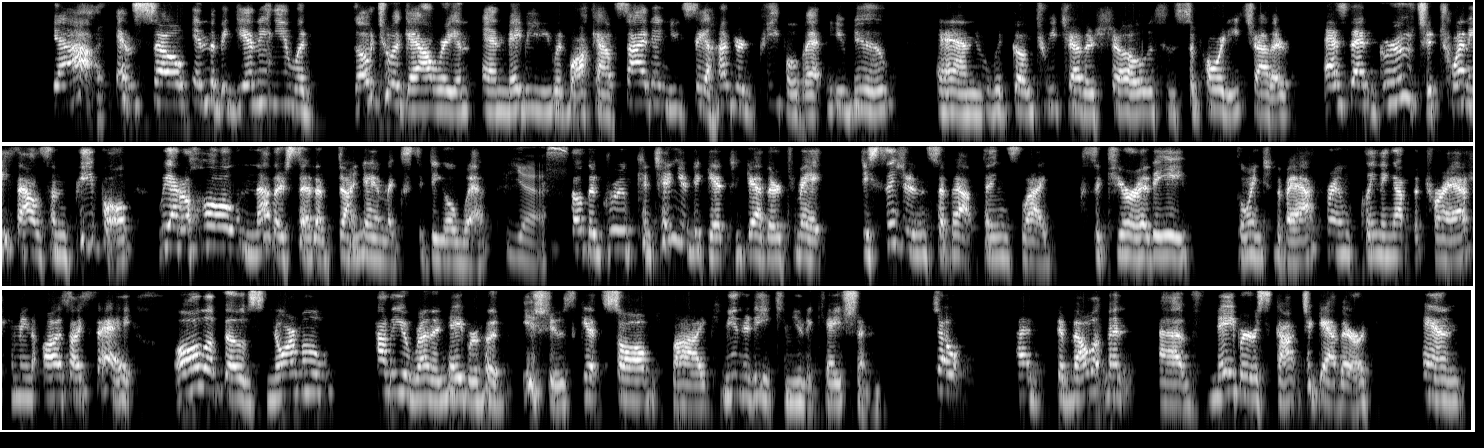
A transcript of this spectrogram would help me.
Yeah. And so, in the beginning, you would go to a gallery and, and maybe you would walk outside and you'd see a hundred people that you knew and would go to each other's shows and support each other. As that grew to 20,000 people, we had a whole another set of dynamics to deal with. Yes. So the group continued to get together to make decisions about things like security, going to the bathroom, cleaning up the trash. I mean, as I say, all of those normal how do you run a neighborhood issues get solved by community communication. So a development of neighbors got together and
